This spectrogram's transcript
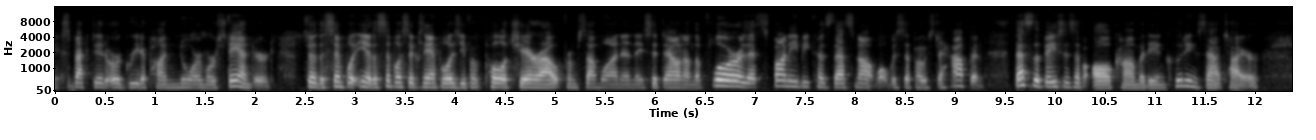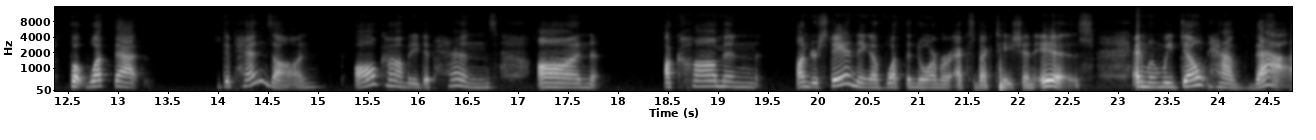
expected or agreed upon norm or standard. So the simple, you know, the simplest example is you pull a chair out from someone and they sit down on the floor. That's funny because that's not what was supposed to happen. That's the basis of all comedy, including satire. But what that depends on, all comedy depends on a common understanding of what the norm or expectation is. And when we don't have that,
